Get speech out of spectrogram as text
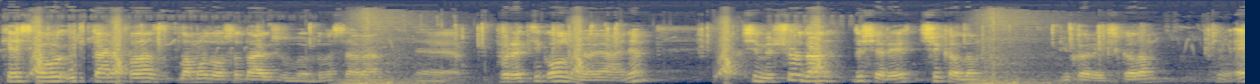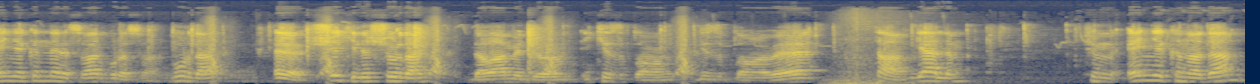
Keşke bu 3 tane falan zıplama da olsa daha güzel olurdu. Mesela ben e, pratik olmuyor yani. Şimdi şuradan dışarıya çıkalım. Yukarıya çıkalım. Şimdi en yakın neresi var? Burası var. Buradan evet şu şekilde şuradan devam ediyorum. 2 zıplama, bir zıplama ve tamam geldim. Şimdi en yakın adam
